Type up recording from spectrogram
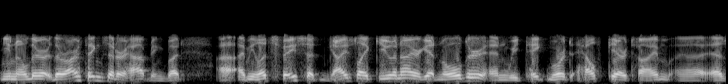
You know, there there are things that are happening, but uh, I mean, let's face it, guys like you and I are getting older, and we take more health care time, uh, as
